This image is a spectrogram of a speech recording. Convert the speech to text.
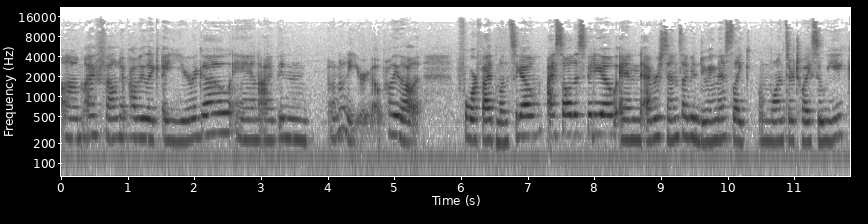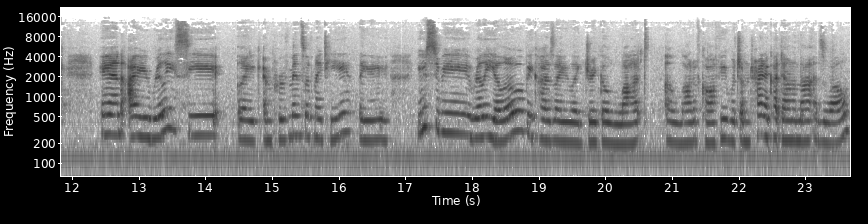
um, I found it probably like a year ago and I've been, oh, not a year ago, probably about four or five months ago I saw this video and ever since I've been doing this like once or twice a week and I really see like improvements with my teeth. They used to be really yellow because I like drink a lot a lot of coffee which I'm trying to cut down on that as well.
